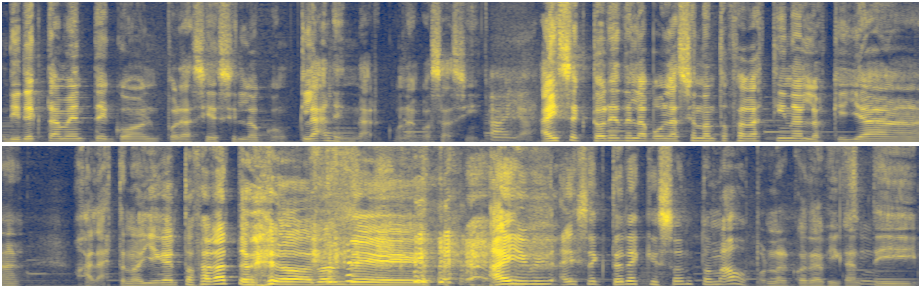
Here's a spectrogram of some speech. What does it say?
directamente con, por así decirlo, con clanes narcos, una cosa así. Ah. Hay sectores de la población de Antofagastina en los que ya, ojalá esto no llegue a Antofagasta, pero donde hay, hay sectores que son tomados por narcotraficantes y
